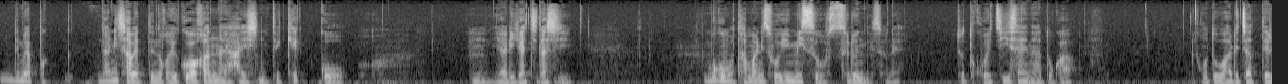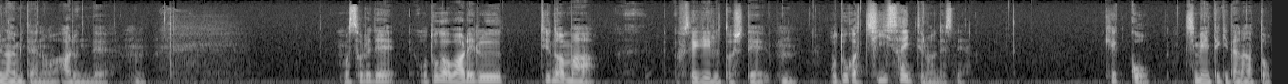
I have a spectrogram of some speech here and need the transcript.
でもやっぱ何喋ってんのかよく分かんない配信って結構、うん、やりがちだし僕もたまにそういうミスをするんですよね。ちょっと声小さいなとか音割れちゃってるなみたいなのはあるんで、うん。まあ、それで音が割れるっていうのはまあ防げるとして、うん、音が小さいっていうのはですね結構致命的だなと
